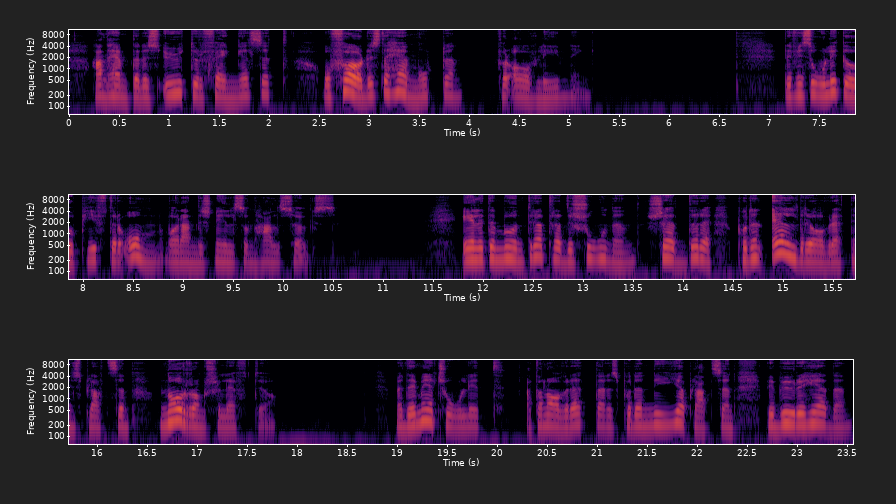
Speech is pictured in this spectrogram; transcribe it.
Han hämtades ut ur fängelset och fördes till hemorten för avlivning. Det finns olika uppgifter om var Anders Nilsson halshöggs. Enligt den muntliga traditionen skedde det på den äldre avrättningsplatsen norr om Skellefteå. Men det är mer troligt att han avrättades på den nya platsen vid Bureheden.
